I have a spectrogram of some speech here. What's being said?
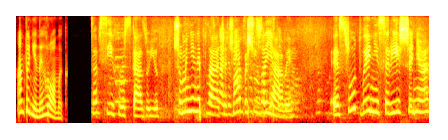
Антоніни Громик? За всіх розказую, що мені не платять, що я пишу заяви. Е, Суд виніс рішення,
